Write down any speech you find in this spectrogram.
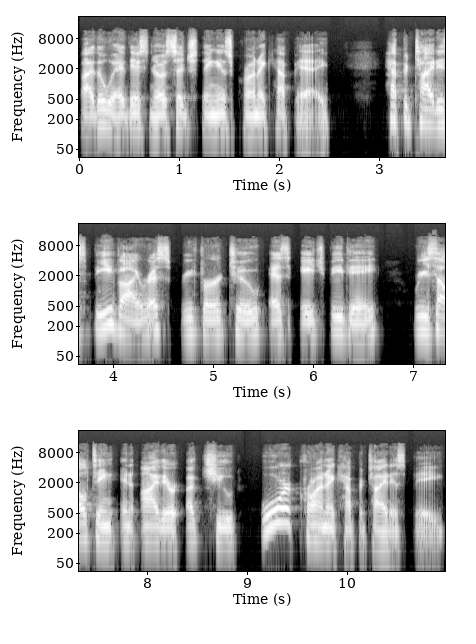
By the way, there's no such thing as chronic hep A. Hepatitis B virus, referred to as HBV, resulting in either acute or chronic hepatitis B.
